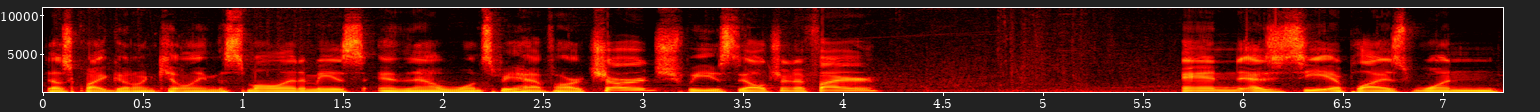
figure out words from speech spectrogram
It does quite good on killing the small enemies. And now once we have our charge, we use the alternate fire. And as you see, it applies one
